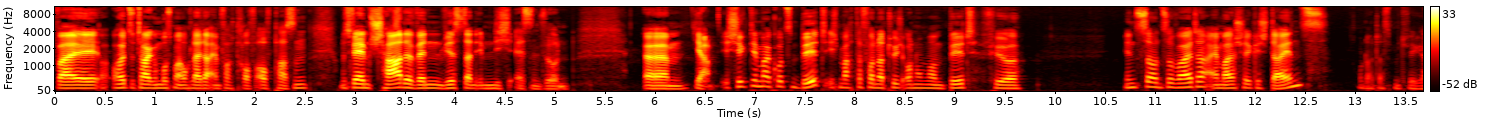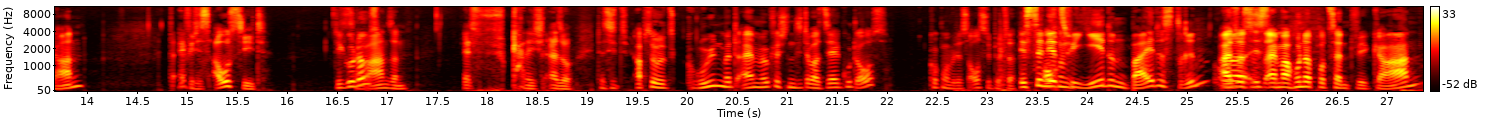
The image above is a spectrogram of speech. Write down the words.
weil heutzutage muss man auch leider einfach drauf aufpassen. Und es wäre eben schade, wenn wir es dann eben nicht essen würden. Ähm, ja, ich schicke dir mal kurz ein Bild. Ich mache davon natürlich auch nochmal ein Bild für Insta und so weiter. Einmal schicke ich deins. Oder das mit vegan. Da, ey, wie das aussieht. Sieht gut ist aus? Wahnsinn. Es kann ich, also, das sieht absolut grün mit allem möglichen, sieht aber sehr gut aus. Guck mal, wie das aussieht, bitte. Ist denn Auch jetzt ein- für jeden beides drin? Also es ist einmal 100% vegan.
